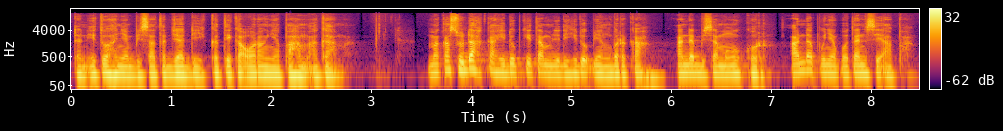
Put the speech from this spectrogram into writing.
Dan itu hanya bisa terjadi ketika orangnya paham agama. Maka sudahkah hidup kita menjadi hidup yang berkah? Anda bisa mengukur Anda punya potensi apa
